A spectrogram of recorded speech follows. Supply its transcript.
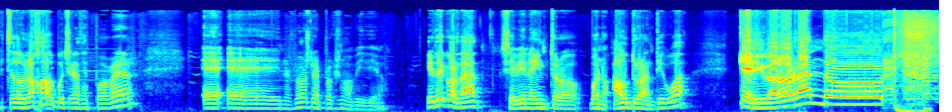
Echad un ojo, muchas gracias por ver. Eh, eh, nos vemos en el próximo vídeo. Y recordad, se viene intro, bueno, outro antigua. ¡Que viva los random!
